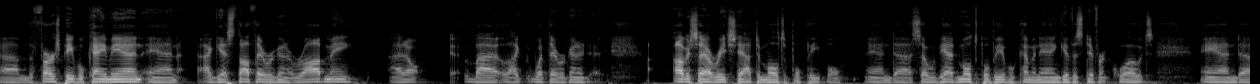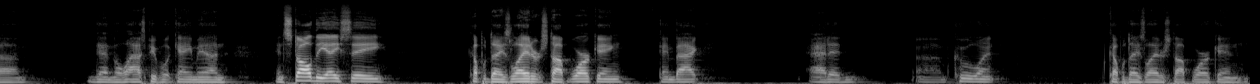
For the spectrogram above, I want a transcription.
Um, the first people came in and I guess thought they were going to rob me. I don't, by like what they were going to obviously I reached out to multiple people, and uh, so we've had multiple people coming in give us different quotes, and uh, then the last people that came in installed the AC. A couple days later, it stopped working. Came back, added um, coolant. A couple days later, stopped working.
